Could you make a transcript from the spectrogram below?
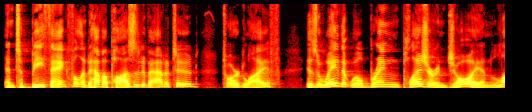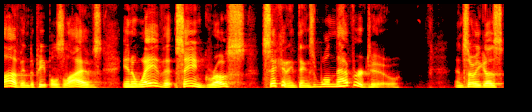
and to be thankful and to have a positive attitude toward life is a way that will bring pleasure and joy and love into people's lives in a way that saying gross, sickening things will never do. And so he goes,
